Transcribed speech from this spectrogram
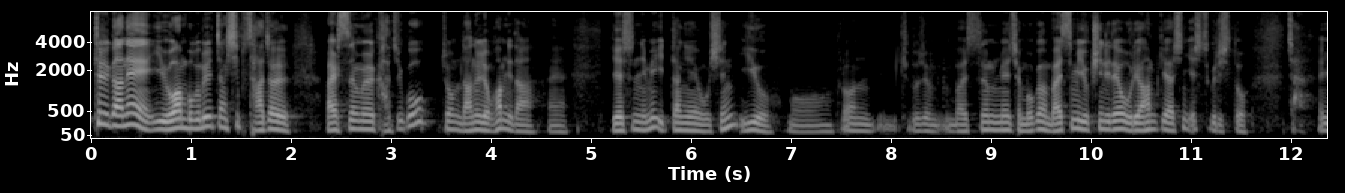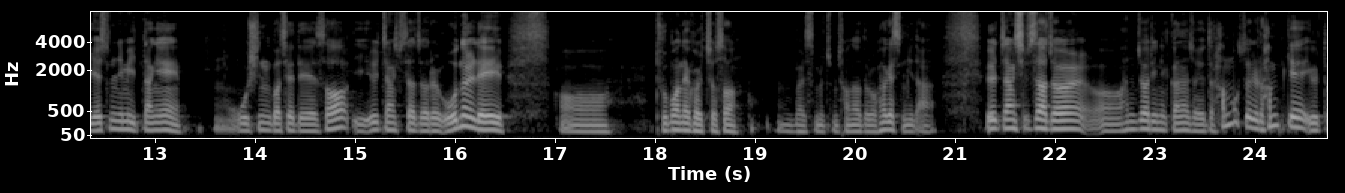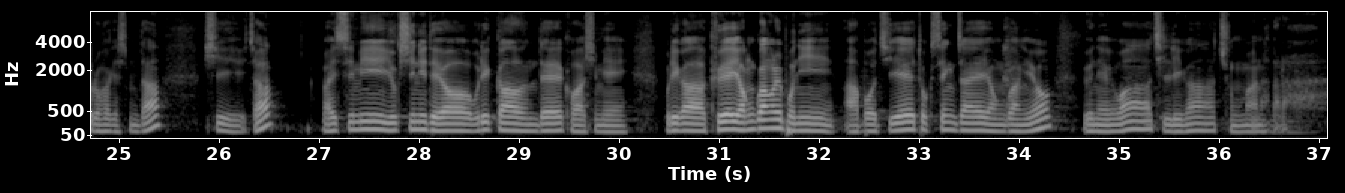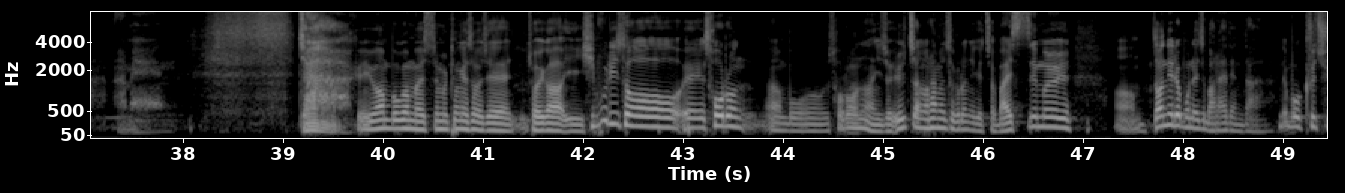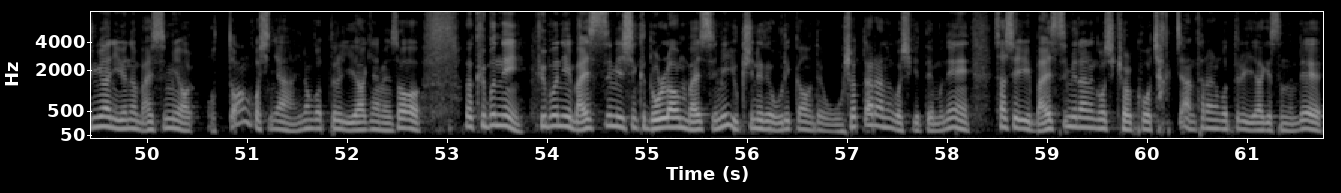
이틀간의 이 요한복음 1장 14절 말씀을 가지고 좀 나누려고 합니다. 예. 예수님이 이 땅에 오신 이유 뭐 그런 기도적 말씀의 제목은 말씀이 육신이 되어 우리와 함께 하신 예수 그리스도. 자, 예수님이 이 땅에 오신 것에 대해서 이 1장 14절을 오늘 내일 어, 두 번에 걸쳐서 말씀을 좀 전하도록 하겠습니다. 1장 14절 어, 한 절이니까는 저희들 한 목소리로 함께 읽도록 하겠습니다. 시작. 말씀이 육신이 되어 우리 가운데 거하심에 우리가 그의 영광을 보니 아버지의 독생자의 영광이요 은혜와 진리가 충만하더라. 아멘. 자, 그 요한복음 말씀을 통해서 이제 저희가 이 히브리서의 서론 아, 뭐 서론은 아니죠. 1장을 하면서 그런 얘기했죠. 말씀을 어, 떠내려 보내지 말아야 된다. 근데 뭐 그 중요한 이유는 말씀이 어, 떠한 것이냐 이런 것들을 이야기하면서 어, 그분이 그분이 말씀이신 그 놀라운 말씀이 육신이 되어 우리 가운데 오셨다라는 것이기 때문에 사실 이 말씀이라는 것이 결코 작지 않다라는 것들을 이야기했었는데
